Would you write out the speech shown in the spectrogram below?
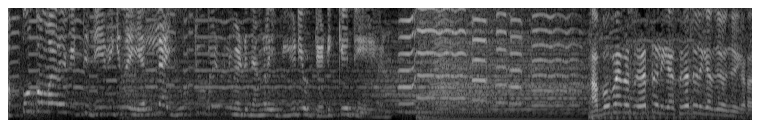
അപ്പൂപ്പന്മാരെ വിറ്റ് ജീവിക്കുന്ന എല്ലാ യൂട്യൂബേഴ്സിനും വേണ്ടി ഞങ്ങൾ ഈ വീഡിയോ ഡെഡിക്കേറ്റ് ചെയ്യുകയാണ്. അപ്പൂപ്പ എന്താ സിഗരറ്റ് വലിക്കാൻ സിഗരറ്റ് വലിക്കാൻ ചോദിക്കട്ടെ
